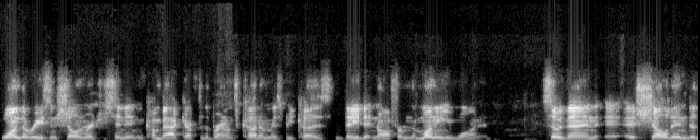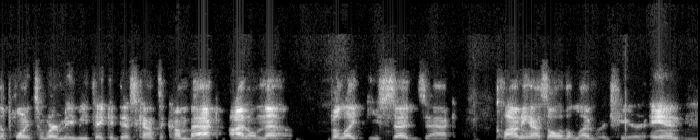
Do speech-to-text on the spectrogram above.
one of the reasons Sheldon Richardson didn't come back after the Browns cut him is because they didn't offer him the money he wanted. So then is Sheldon to the point to where maybe take a discount to come back? I don't know. But like you said, Zach, Clowney has all the leverage here. And mm-hmm.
